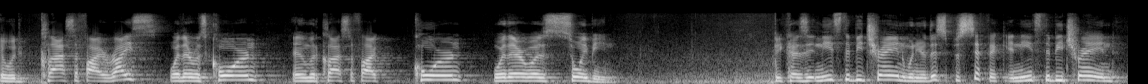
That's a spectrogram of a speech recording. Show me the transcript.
It would classify rice where there was corn, and would classify corn where there was soybean. Because it needs to be trained, when you're this specific, it needs to be trained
